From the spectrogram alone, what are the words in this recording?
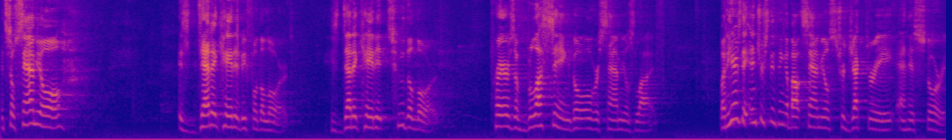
And so Samuel is dedicated before the Lord. He's dedicated to the Lord. Prayers of blessing go over Samuel's life. But here's the interesting thing about Samuel's trajectory and his story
